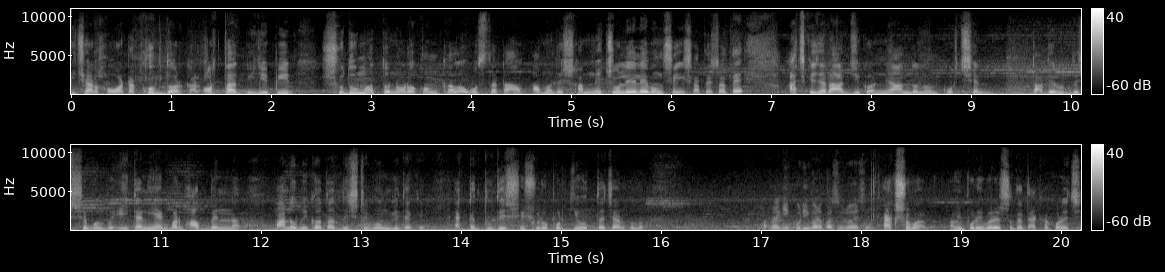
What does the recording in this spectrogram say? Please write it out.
বিচার হওয়াটা খুব দরকার। অর্থাৎ বিজেপির শুধুমাত্র নরকঙ্কাল অবস্থাটা আমাদের সামনে চলে এলে এবং সেই সাথে সাথে আজকে যারা আরজিকর নিয়ে আন্দোলন করছেন, তাদের উদ্দেশ্যে বলব, এটা নিয়ে একবার ভাববেন না। মানবিকতার দৃষ্টিভঙ্গি থেকে একটা দুধের শিশুর ওপর কী অত্যাচার হলো? আপনার কি পরিবারের পাশে রয়েছে একশো ভাগ আমি পরিবারের সাথে দেখা করেছি।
